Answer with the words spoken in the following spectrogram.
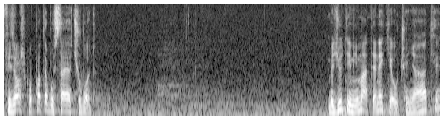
fiziološku potrebu stajaću vodu. Međutim, imate neke učenjake,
